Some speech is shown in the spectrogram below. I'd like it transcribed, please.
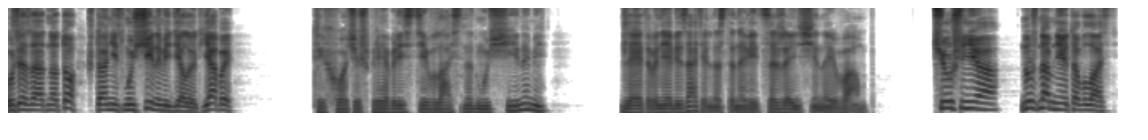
Уже заодно то, что они с мужчинами делают, я бы... Ты хочешь приобрести власть над мужчинами? Для этого не обязательно становиться женщиной-вамп. Чушня! Нужна мне эта власть.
